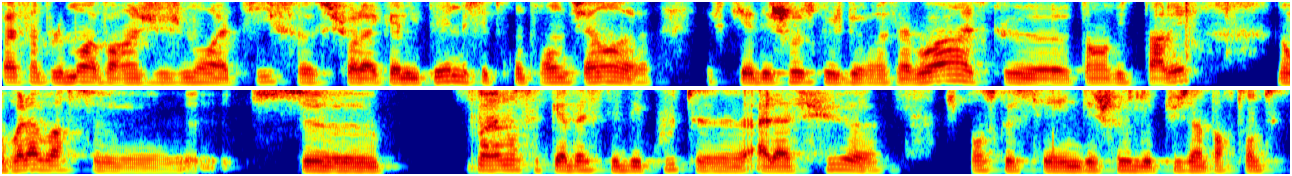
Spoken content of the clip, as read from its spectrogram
Pas simplement avoir un jugement hâtif euh, sur la qualité, mais c'est de comprendre, tiens, euh, est-ce qu'il y a des choses que je devrais savoir? Est-ce que tu as envie de parler? Donc voilà, avoir ce, ce, vraiment cette capacité d'écoute euh, à l'affût, je pense que c'est une des choses les plus importantes.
